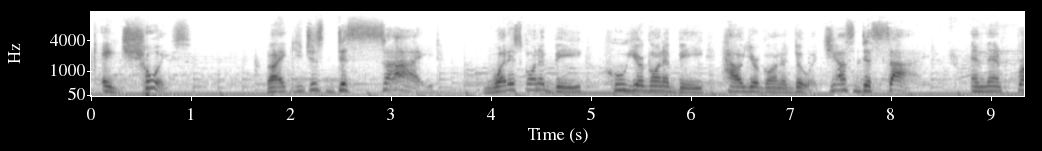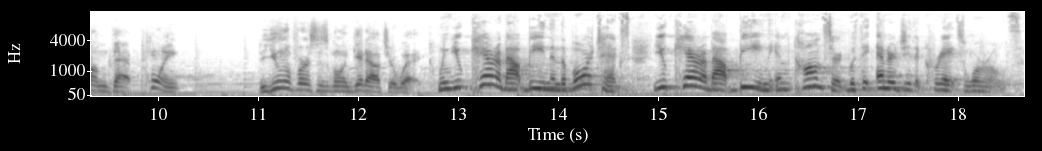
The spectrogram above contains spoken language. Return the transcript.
Make a choice. Like you just decide what it's going to be, who you're going to be, how you're going to do it. Just decide. And then from that point, the universe is going to get out your way. When you care about being in the vortex, you care about being in concert with the energy that creates worlds.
